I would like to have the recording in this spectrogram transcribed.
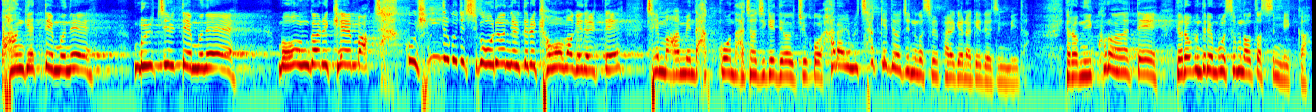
관계 때문에 물질 때문에 뭔가 이렇게 막 자꾸 힘들고 지치고 어려운 일들을 경험하게 될 때 제 마음이 낮고 낮아지게 되어지고 하나님을 찾게 되어지는 것을 발견하게 되어집니다. 여러분 이 코로나 때 여러분들의 모습은 어떻습니까?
